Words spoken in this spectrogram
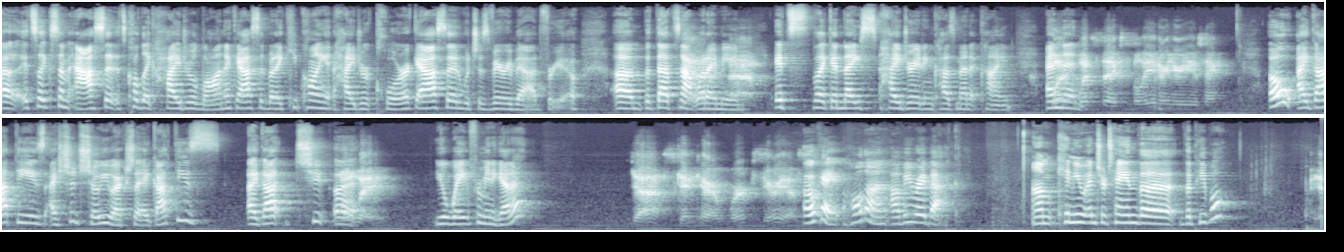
uh, it's like some acid. It's called like hydrolonic acid, but I keep calling it hydrochloric acid, which is very bad for you. Um, but that's not what I mean. It's like a nice hydrating cosmetic kind. And What- then what's the exfoliator you're using? oh, I got these. I should show you actually. I got these. I got two. Uh, oh wait. You'll wait for me to get it. Yeah, skincare work serious. Okay, hold on. I'll be right back. Um, can you entertain the the people? Yeah,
